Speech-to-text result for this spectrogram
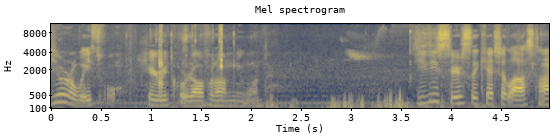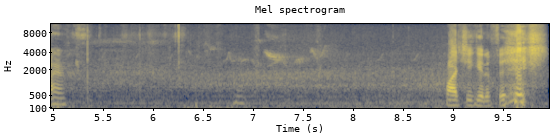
You're wasteful. Here, record off and on a new one. Did you seriously catch it last time? Why'd you get a fish?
